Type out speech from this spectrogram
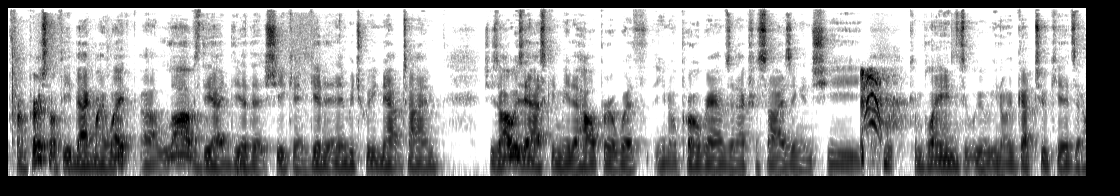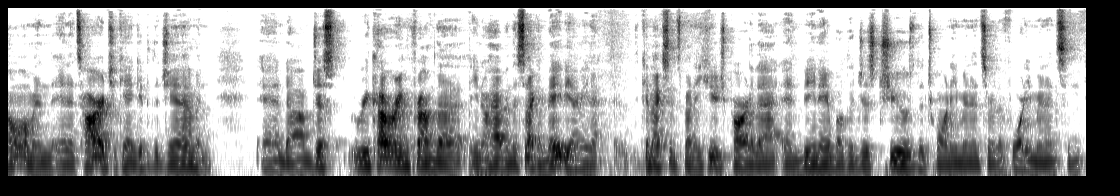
from personal feedback, my wife uh, loves the idea that she can get it in between nap time she's always asking me to help her with you know programs and exercising and she complains we, you know we've got two kids at home and, and it's hard. She can't get to the gym and and um, just recovering from the you know having the second baby i mean Kinexit's been a huge part of that and being able to just choose the 20 minutes or the 40 minutes and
